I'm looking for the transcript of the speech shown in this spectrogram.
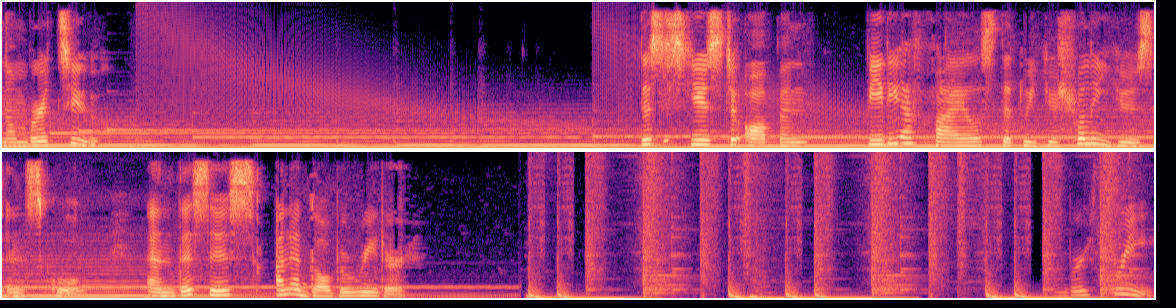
Number 2 This is used to open PDF files that we usually use in school, and this is an Adobe Reader. Number 3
